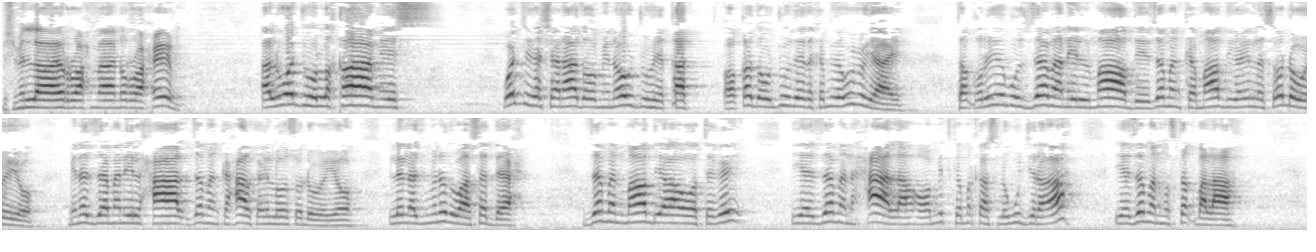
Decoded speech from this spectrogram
بسم الله الرحمن الرحيم الوجه الخاamis wejiga شhanaad oo min أwjuhi qad oo qad awjuhdeeda kamida wuxuu yahay تaqriibu الزmن الmaadi zamanka maadiga in lasoo dhoweeyo min الزmن الxaal zamanka xaalka in loo soo dhoweeyo ilan azminadu waa saddex zaman maadi ah oo tegey iyo zaman xaal ah oo midka markaas lagu jira ah iyo zaman mustaqbal ah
